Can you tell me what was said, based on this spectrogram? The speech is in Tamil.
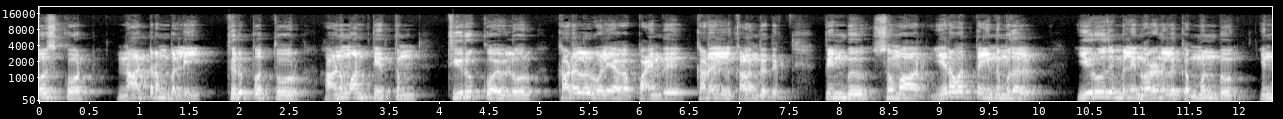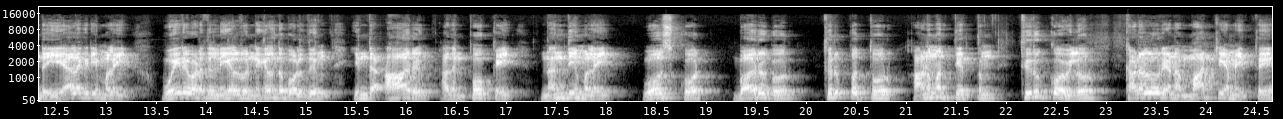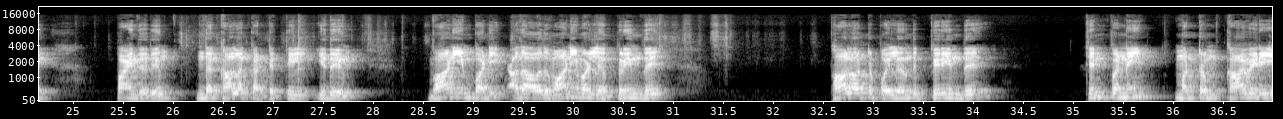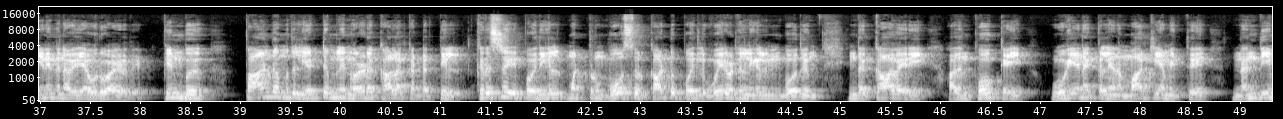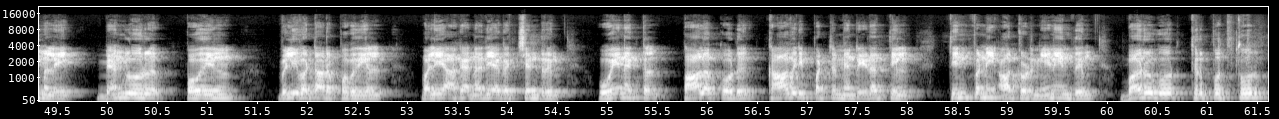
ஓஸ்கோட் நாற்றம்பள்ளி திருப்பத்தூர் அனுமான் தீர்த்தம் திருக்கோவிலூர் கடலூர் வழியாக பாய்ந்து கடலில் கலந்தது. பின்பு சுமார் இருபத்தைந்து முதல் இருபது மில்லியன் வருடங்களுக்கு முன்பு இந்த ஏலகிரி மலை உயரவடத்தில் நிகழ்வு நிகழ்ந்தபொழுது இந்த ஆறு அதன் போக்கை நந்திமலை ஓஸ்கோட் பருகூர் திருப்பத்தூர் அனுமன் தீர்த்தம் திருக்கோவிலூர் கடலூர் என மாற்றியமைத்து பாய்ந்தது. இந்த காலகட்டத்தில் இது வாணியம்பாடி அதாவது வாணியம்பாடியில் பிரிந்து பாலாற்று பகுதியிலிருந்து பிரிந்து தென்பண்ணை மற்றும் காவேரி இணைந்த நகரியாக உருவாகிறது. பின்பு பாண்டு முதல் எட்டு மில்லியன் வருட காலகட்டத்தில் கிருஷ்ணகிரி பகுதிகள் மற்றும் ஓசூர் காட்டுப்பகுதியில் உயர்வடல் நிகழ்வின் போது இந்த காவேரி அதன் போக்கை ஒகேனக்கல் என மாற்றி அமைத்து நந்திமலை பெங்களூரு பகுதியில் வெளிவட்டார பகுதிகள் வழியாக நதியாகச் சென்று ஒகேனக்கல் பாலக்கோடு காவிரிப்பட்டினம் என்ற இடத்தில் தென்பண்ணை ஆற்றுடன் இணைந்து பருகூர் திருப்பத்தூர்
